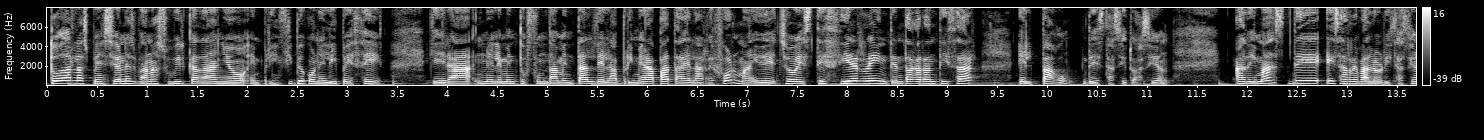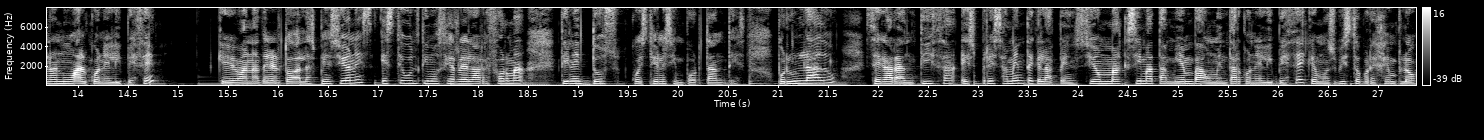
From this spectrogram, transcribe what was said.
Todas las pensiones van a subir cada año, en principio con el IPC, que era un elemento fundamental de la primera pata de la reforma, y de hecho este cierre intenta garantizar el pago de esta situación. Además de esa revalorización anual con el IPC, que van a tener todas las pensiones, este último cierre de la reforma tiene dos cuestiones importantes. Por un lado, se garantiza expresamente que la pensión máxima también va a aumentar con el IPC, que hemos visto, por ejemplo,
